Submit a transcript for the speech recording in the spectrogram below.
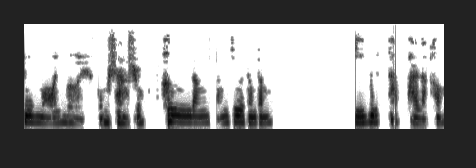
nhưng mọi người cũng sang suốt, hương đăng sẵn chưa trong tâm. Chỉ biết thấp hay là không,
